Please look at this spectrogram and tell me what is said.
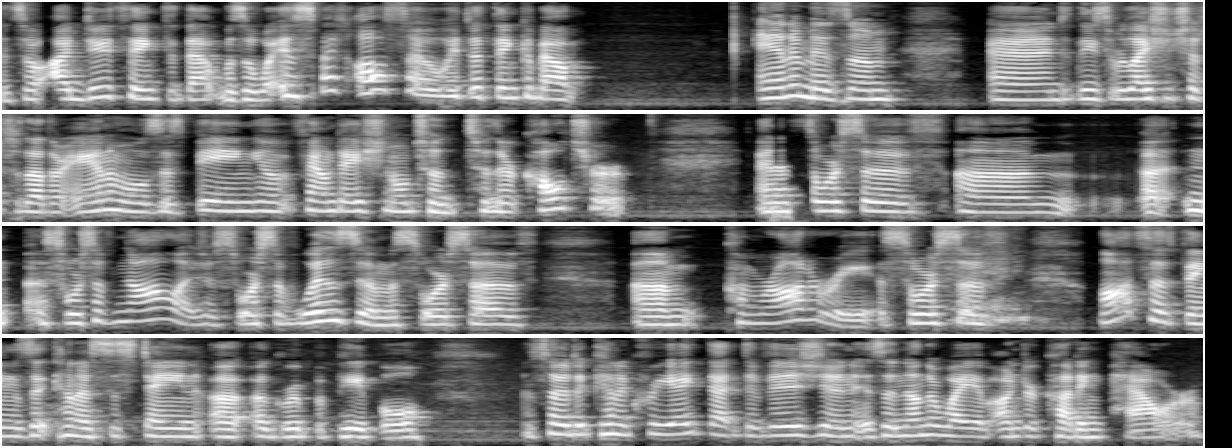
And so I do think that that was a way, especially also we have to think about animism and these relationships with other animals as being you know, foundational to, to their culture and a source of um, a, a, source of knowledge, a source of wisdom, a source of um, camaraderie, a source of lots of things that kind of sustain a, a, group of people. And so to kind of create that division is another way of undercutting power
